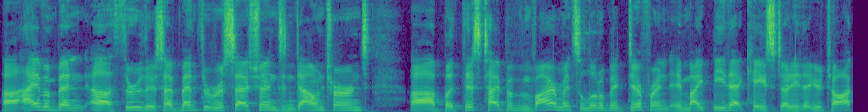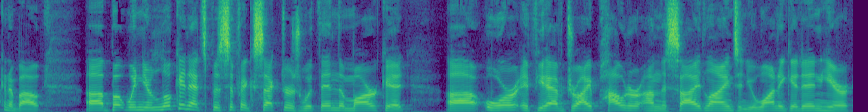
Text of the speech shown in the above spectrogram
uh, I haven't been uh, through this. I've been through recessions and downturns, uh, but this type of environment's a little bit different. It might be that case study that you're talking about. Uh, but when you're looking at specific sectors within the market, uh, or if you have dry powder on the sidelines and you want to get in here,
